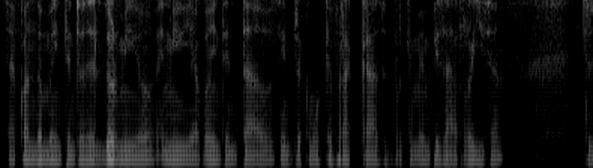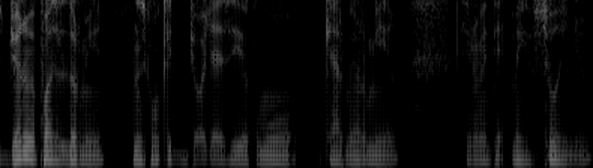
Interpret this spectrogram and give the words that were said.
O sea, cuando me intento hacer dormido en mi vida, cuando he intentado, siempre como que fracaso porque me empieza a risa. Entonces yo no me puedo hacer el dormido. No es como que yo ya he decidido como quedarme dormido. Simplemente medio sueño.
